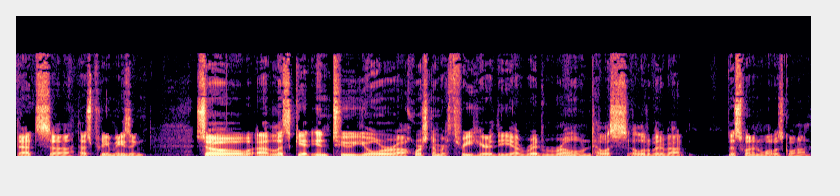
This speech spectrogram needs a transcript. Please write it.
that's uh, that's pretty amazing. So uh, let's get into your uh, horse number three here, the uh, Red Roan. Tell us a little bit about this one and what was going on.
